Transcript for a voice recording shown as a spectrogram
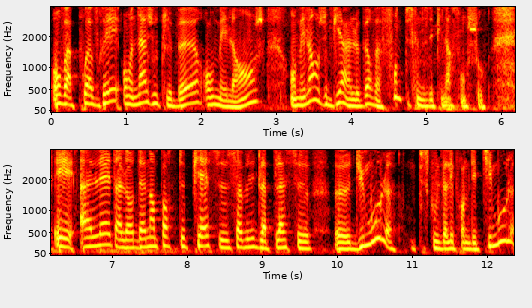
On va poivrer, on ajoute le beurre, on mélange, on mélange bien, le beurre va fondre puisque nos épinards sont chauds. Et à l'aide, alors d'un emporte-pièce, ça veut dire de la place euh, du moule, puisque vous allez prendre des petits moules,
